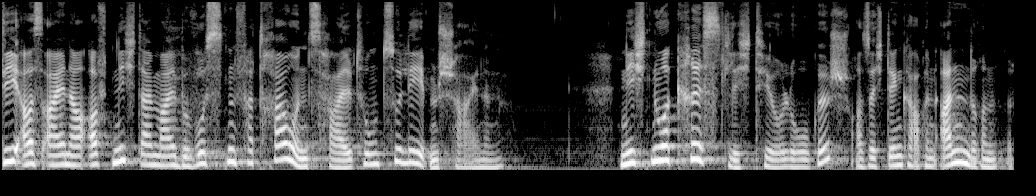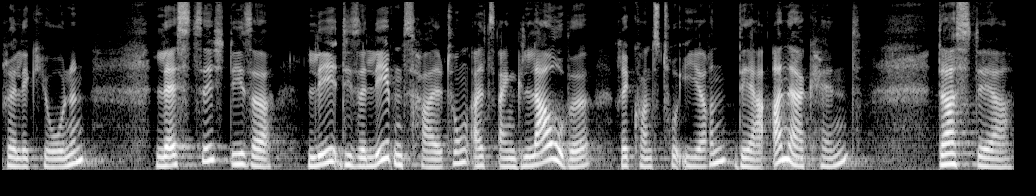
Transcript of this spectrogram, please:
die aus einer oft nicht einmal bewussten Vertrauenshaltung zu leben scheinen. Nicht nur christlich-theologisch, also ich denke auch in anderen Religionen, lässt sich dieser diese Lebenshaltung als ein Glaube rekonstruieren, der anerkennt, dass der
